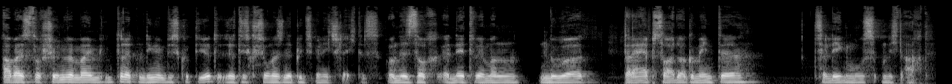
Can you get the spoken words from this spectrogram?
aber es ist doch schön, wenn man im Internet mit Dingen diskutiert. Also Diskussionen sind ja prinzipiell nichts Schlechtes. Und es ist auch nett, wenn man nur drei Pseudo-Argumente zerlegen muss und nicht acht.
